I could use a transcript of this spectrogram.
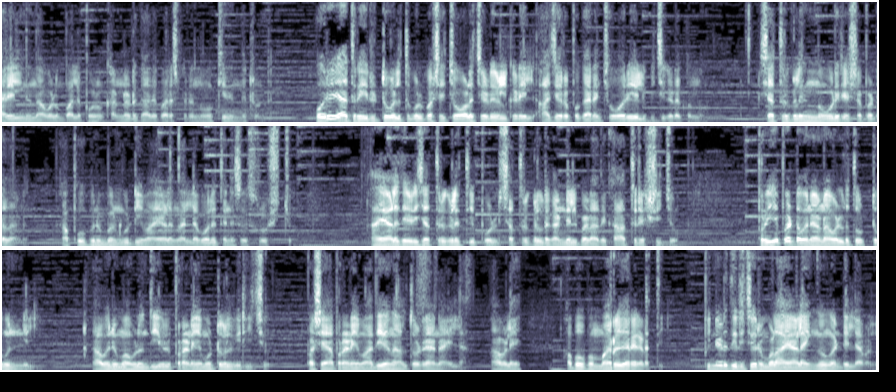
കരയിൽ നിന്ന് അവളും പലപ്പോഴും കണ്ണെടുക്കാതെ പരസ്പരം നോക്കി നിന്നിട്ടുണ്ട്. ഒരു രാത്രി ഇരുട്ട് വെളുത്തപ്പോൾ പക്ഷേ ചോളച്ചെടികൾക്കിടയിൽ ആ ചെറുപ്പക്കാരൻ ചോരയൊലിപ്പിച്ച് കിടക്കുന്നു. ശത്രുക്കളിൽ നിന്ന് ഓടി രക്ഷപ്പെട്ടതാണ്. അപ്പൂപ്പനും പെൺകുട്ടിയും അയാളെ നല്ലപോലെ തന്നെ ശുശ്രൂഷിച്ചു. അയാളെ തേടി ശത്രുക്കൾ എത്തിയപ്പോൾ ശത്രുക്കളുടെ കണ്ണിൽപ്പെടാതെ കാത്തു രക്ഷിച്ചു. പ്രിയപ്പെട്ടവനാണ് അവളുടെ തൊട്ടു മുന്നിൽ. അവനും അവളും തീയിൽ പ്രണയമുട്ടുകൾ വിരിച്ചു. പക്ഷേ ആ പ്രണയം അധിക നാൾ തുടരാനായില്ല. അവളെ അപ്പൂപ്പൻ മറുകര കിടത്തി. പിന്നീട് തിരിച്ചു വരുമ്പോൾ അയാൾ എങ്ങും കണ്ടില്ല അവൾ.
